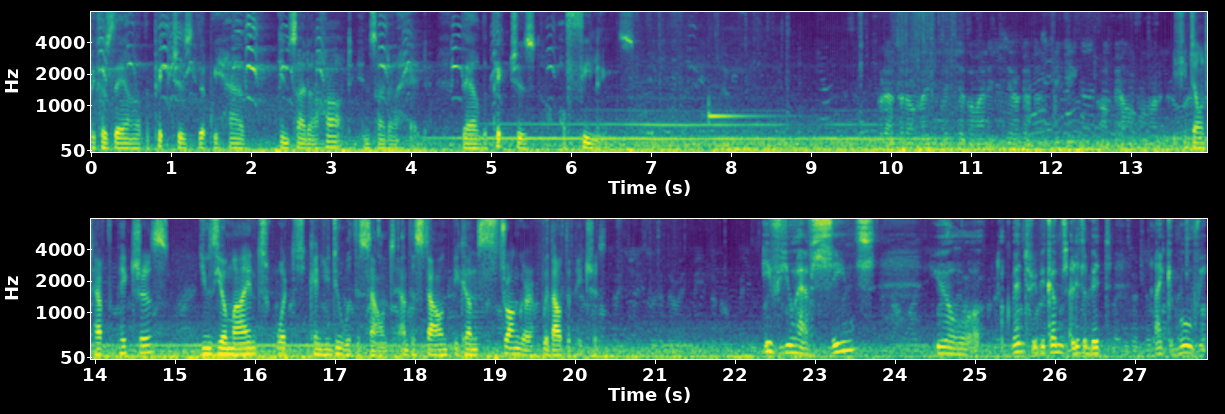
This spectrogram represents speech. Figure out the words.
because they are the pictures that we have inside our heart, inside our head. They are the pictures of feelings. If you don't have the pictures, use your mind. What can you do with the sound? And the sound becomes stronger without the pictures. If you have scenes, your documentary becomes a little bit like a movie.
